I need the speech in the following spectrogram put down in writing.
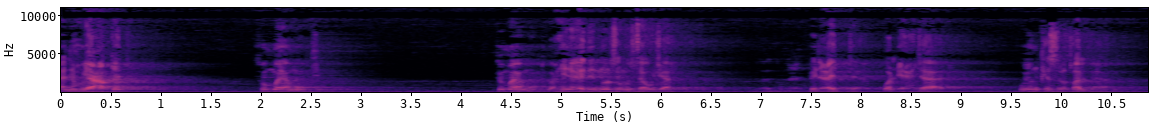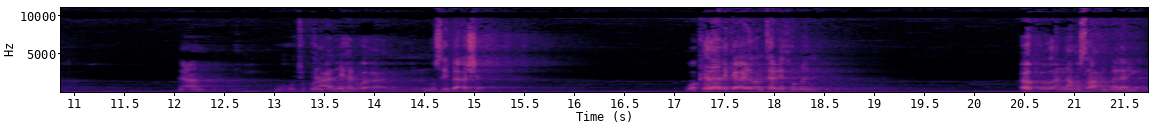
أنه يعقد ثم يموت. ثم يموت. وحينئذ نلزم الزوجة بالعدة والاحداد وينكسر قلبها. نعم. وتكون عليها المصيبة أشد. وكذلك أيضا ترث منه. افرض أنه صاحب ملايين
